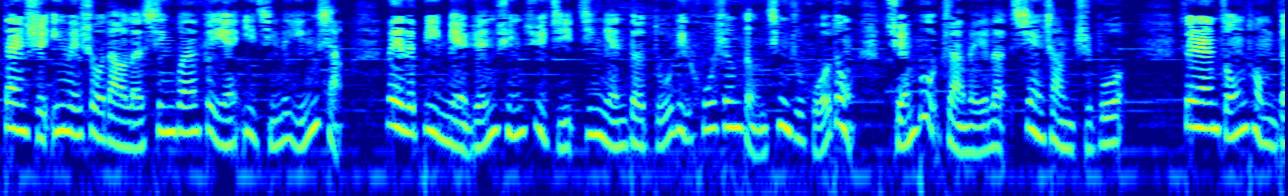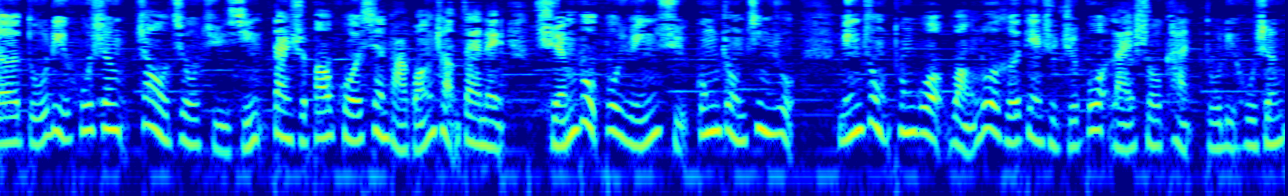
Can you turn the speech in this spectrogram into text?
但是因为受到了新冠肺炎疫情的影响，为了避免人群聚集，今年的独立呼声等庆祝活动全部转为了线上直播。虽然总统的独立呼声照旧举行，但是包括宪法广场在内，全部不允许公众进入，民众通过网络和电视直播来收看独立呼声。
